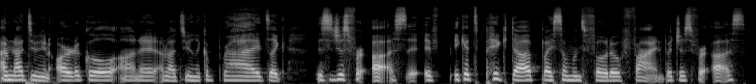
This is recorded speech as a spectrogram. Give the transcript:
I'm not doing an article on it. I'm not doing like a brides. Like this is just for us. If it gets picked up by someone's photo, fine, but just for us.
